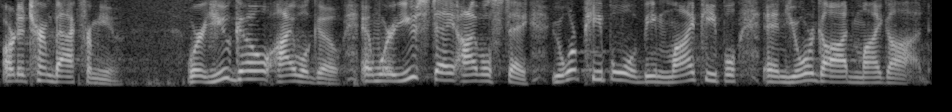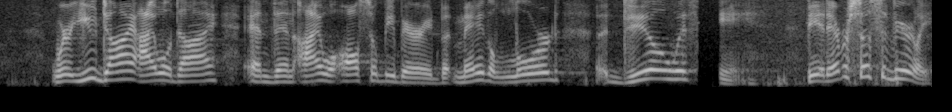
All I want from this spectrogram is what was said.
or to turn back from you. Where you go, I will go. And where you stay, I will stay. Your people will be my people, and your God, my God. Where you die, I will die, and then I will also be buried. But may the Lord uh, deal with me be it ever so severely,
